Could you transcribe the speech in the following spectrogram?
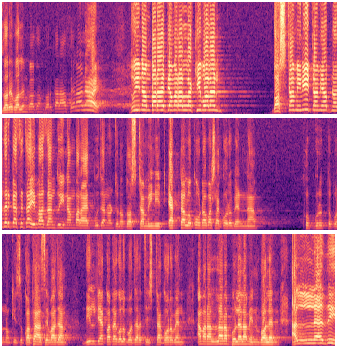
জোরে বলেন, বাজান, দরকার আছে না নাই? দুই নাম্বার আয়তে আমার আল্লাহ কি বলেন? দশটা মিনিট আমি আপনাদের কাছে চাই, বাজান দুই নাম্বার আয়াত বোঝানোর জন্য। দশটা মিনিট, একটা লোক ওটা বাসা করবেন না। খুব গুরুত্বপূর্ণ কিছু কথা আছে, বাজান। দিল দিয়া কথাগুলো বোঝার চেষ্টা করবেন। আমার আল্লাহ রাব্বুল আলামিন বলেন, আল্লাযী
